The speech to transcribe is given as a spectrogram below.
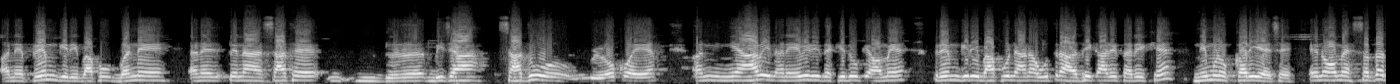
અને પ્રેમગીરી બાપુ બંને અને તેના સાથે બીજા સાધુઓ લોકોએ અહીંયા આવીને અને એવી રીતે કીધું કે અમે પ્રેમગીરી બાપુને આના ઉત્તરા અધિકારી તરીકે નિમણૂક કરીએ છે એનો અમે સતત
